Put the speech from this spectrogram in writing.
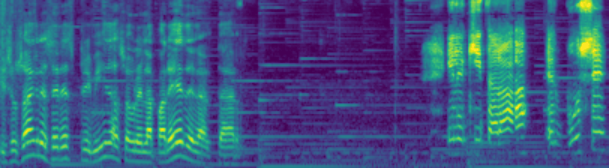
y su sangre será exprimida sobre la pared del altar. Y le quitará el buche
